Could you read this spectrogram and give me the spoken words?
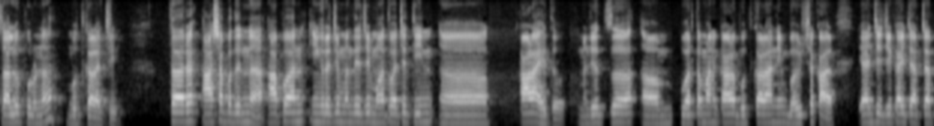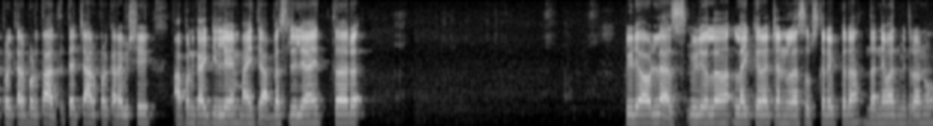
चालू पूर्ण भूतकाळाची. तर अशा पद्धतीनं आपण इंग्रजीमध्ये जे महत्त्वाचे तीन काळ आहेत म्हणजेच वर्तमान काळ भूतकाळ आणि भविष्यकाळ यांचे जे काही चार चार प्रकार पडतात त्या चार प्रकाराविषयी आपण काय केली आहे माहिती अभ्यासलेली आहे. तर व्हिडिओ आवडल्यास व्हिडिओला लाईक करा चॅनलला सबस्क्राईब करा. धन्यवाद मित्रांनो.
